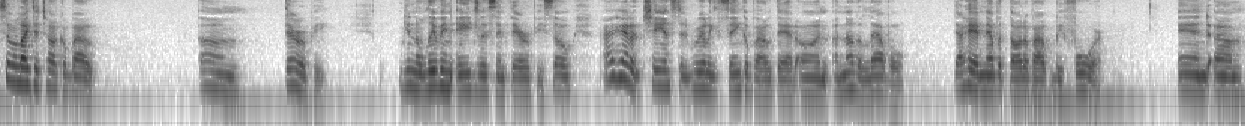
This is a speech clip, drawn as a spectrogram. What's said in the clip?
So I'd like to talk about um, therapy. You know, living ageless in therapy. So I had a chance to really think about that on another level that I had never thought about before. And um,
